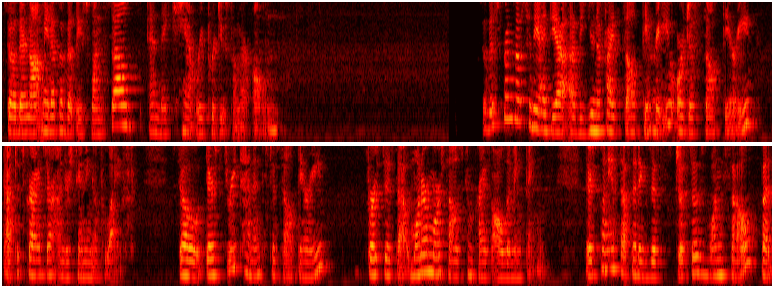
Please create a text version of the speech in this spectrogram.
So they're not made up of at least one cell and they can't reproduce on their own. So this brings us to the idea of unified cell theory or just cell theory that describes our understanding of life. So there's three tenets to cell theory. First is that one or more cells comprise all living things. There's plenty of stuff that exists just as one cell, but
